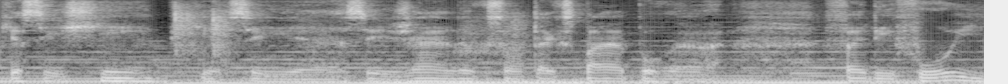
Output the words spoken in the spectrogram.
qui, a ses chiens, puis qui a ses, gens qui sont experts pour faire des fouilles.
